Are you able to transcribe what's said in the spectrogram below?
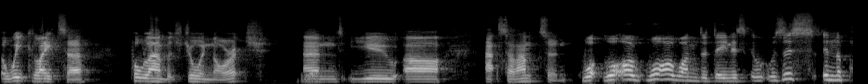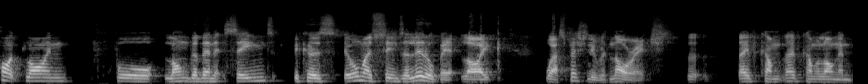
A week later, Paul Lambert's joined Norwich, yeah. and you are at Southampton. What what I what I wonder, Dean, is was this in the pipeline for longer than it seemed? Because it almost seems a little bit like, well, especially with Norwich, they've come they've come along and,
